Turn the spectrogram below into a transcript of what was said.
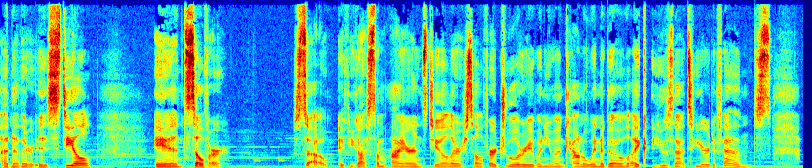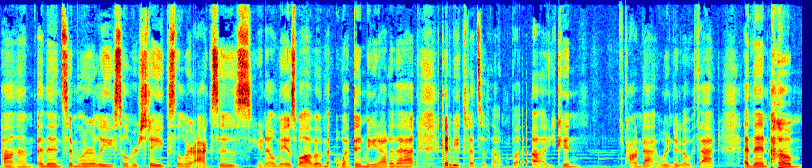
another is steel, and silver. So, if you got some iron, steel, or silver jewelry when you encounter Wendigo, like use that to your defense. Um, and then similarly, silver stakes, silver axes, you know, may as well have a weapon made out of that. Gonna be expensive though, but uh, you can combat a Wendigo with that. And then um,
